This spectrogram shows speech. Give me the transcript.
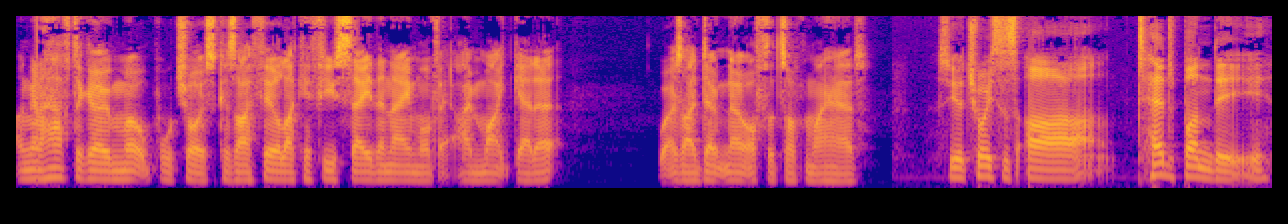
I'm gonna have to go multiple choice because I feel like if you say the name of it, I might get it, whereas I don't know off the top of my head. So your choices are Ted Bundy,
